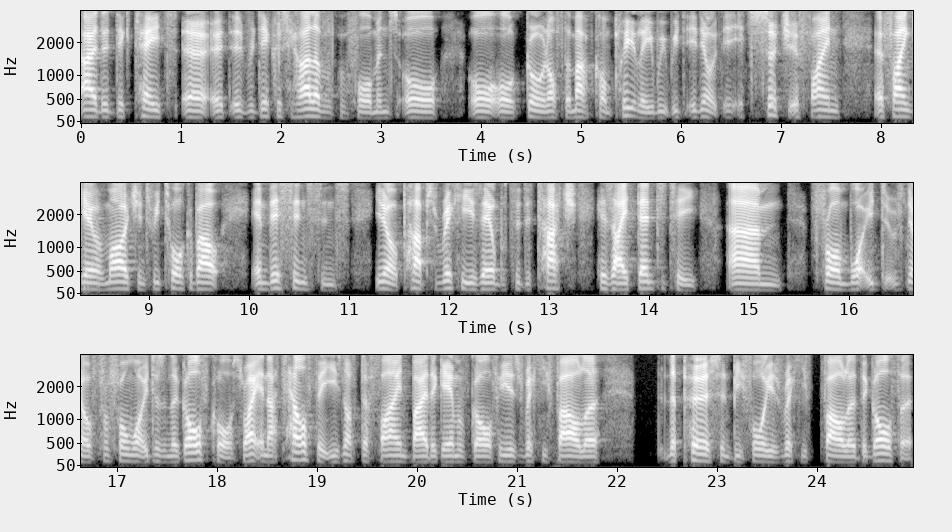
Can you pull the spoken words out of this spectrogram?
either dictates a, a ridiculously high level of performance or or, or going off the map completely. We, we you know it's such a fine a fine game of margins. We talk about in this instance, you know, perhaps Ricky is able to detach his identity um, from what he do, you know from what he does in the golf course, right? And that's healthy. He's not defined by the game of golf. He is Rickie Fowler, the person before he is Rickie Fowler, the golfer,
